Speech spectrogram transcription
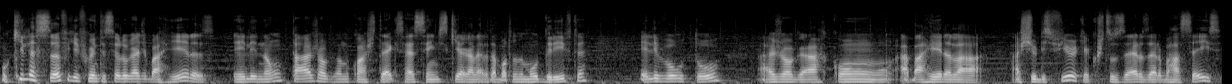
O Killer Surf, que ficou em terceiro lugar de barreiras, ele não tá jogando com as techs recentes que a galera tá botando no Drifter. Ele voltou a jogar com a barreira lá, a Shield Sphere, que é custo 0, 0 6.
